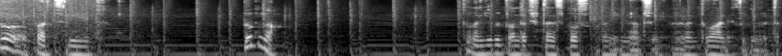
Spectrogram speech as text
O, parts limit. Trudno. To będzie wyglądać w ten sposób, a nie inaczej. Ewentualnie zrobimy tak.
